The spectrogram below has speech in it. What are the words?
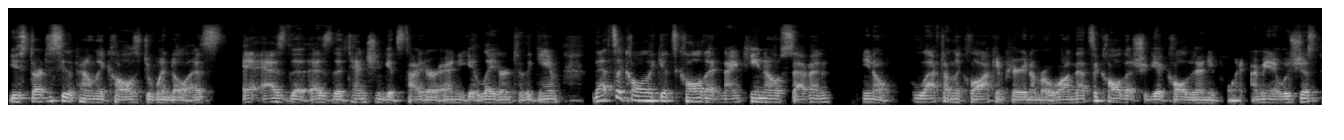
you start to see the penalty calls dwindle as as the as the tension gets tighter and you get later into the game. That's a call that gets called at 1907 you know, left on the clock in period number one. That's a call that should get called at any point. I mean, it was just,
